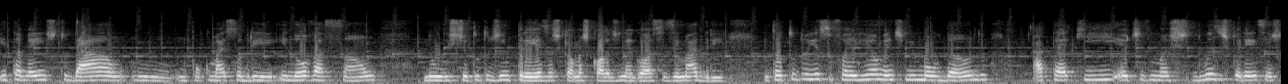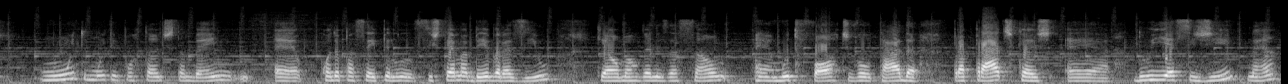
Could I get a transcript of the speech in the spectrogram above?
e também estudar um, um pouco mais sobre inovação no Instituto de Empresas, que é uma escola de negócios em Madrid. Então tudo isso foi realmente me moldando até que eu tive umas duas experiências muito, muito importantes também, é, quando eu passei pelo Sistema B Brasil, que é uma organização é, muito forte, voltada para práticas é, do ISG, né?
